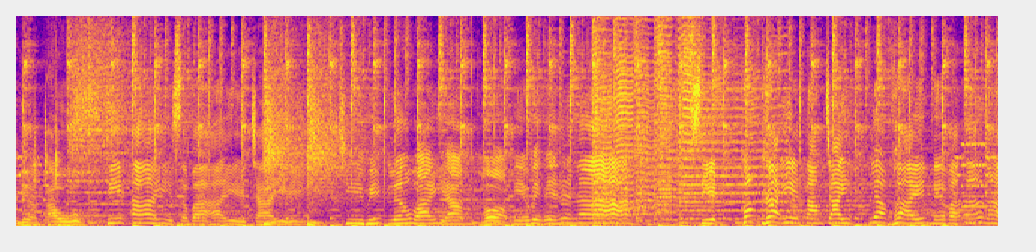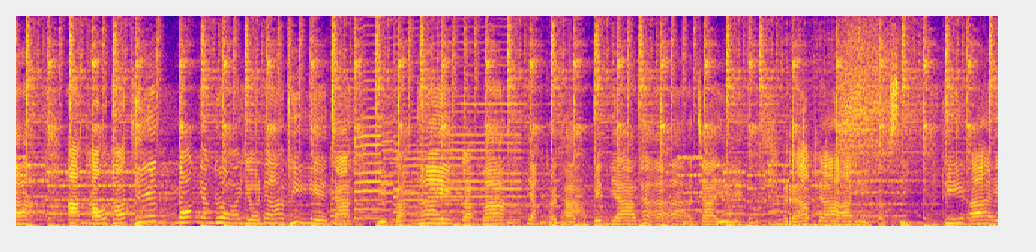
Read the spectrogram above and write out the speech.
เลือกเอาที่อายสบายใจ ชีวิตเหลือไว้ยังพอมีเวลา สิทธิ์ของใครตามใจแล้วใครไม่ว่าอาเขาทอดทิ้ง รับได้กับสิ่งที่อาย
